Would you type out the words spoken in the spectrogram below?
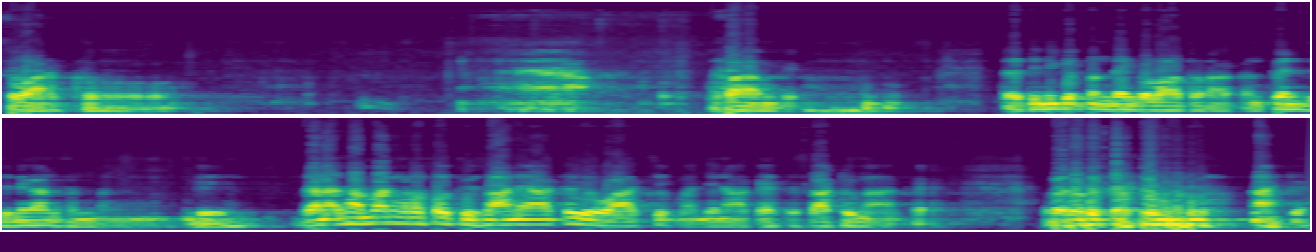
suarga. Paham ya? Jadi ini penting kalau aturakan. Ben jenengan seneng. Nggih. Dan nek sampean ngrasa dosane akeh ya wajib manjen akeh terus kadung akeh. Terus kadung akeh.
